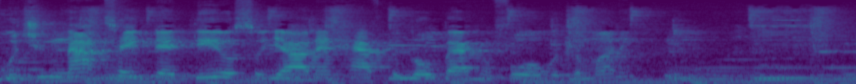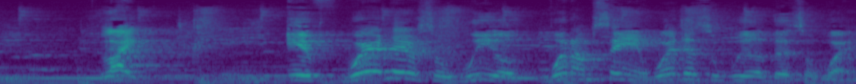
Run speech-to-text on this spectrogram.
would you not take that deal so y'all didn't have to go back and forth with the money? Like, if where there's a will, what I'm saying, where there's a will, there's a way.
